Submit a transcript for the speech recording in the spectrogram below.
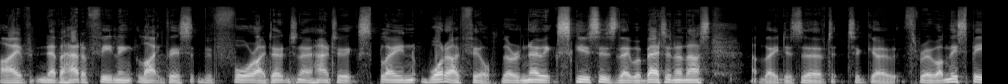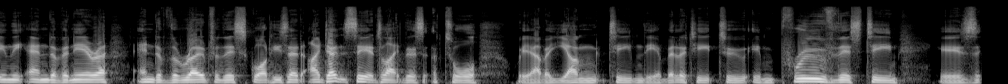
I've never had a feeling like this before. I don't know how to explain what I feel. There are no excuses. They were better than us and they deserved to go through. On this being the end of an era, end of the road for this squad, he said, I don't see it like this at all. We have a young team. The ability to improve this team is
